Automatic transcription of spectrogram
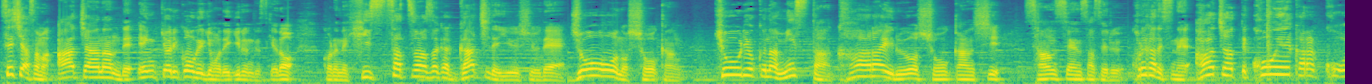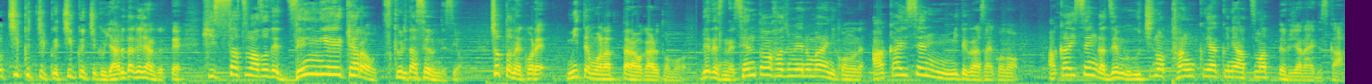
セシア様アーチャーなんで遠距離攻撃もできるんですけど、これね、必殺技がガチで優秀で、女王の召喚。強力なミスター・カーライルを召喚し、参戦させる。これがですね、アーチャーって後衛からこう、チクチクチクチクやるだけじゃなくって、必殺技で前衛キャラを作り出せるんですよ。ちょっとね、これ、見てもらったらわかると思う。でですね、戦闘を始める前にこのね、赤い線見てください、この。赤い線が全部うちのタンク役に集まってるじゃないですか。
